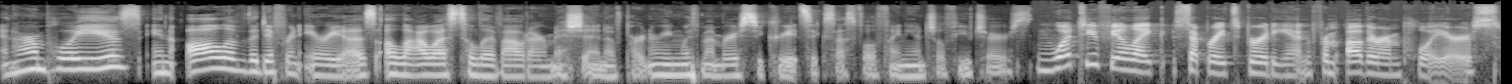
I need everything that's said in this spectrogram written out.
And our employees in all of the different areas allow us to live out our mission of partnering with members to create successful financial futures. What do you feel like separates Veridian from other employers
